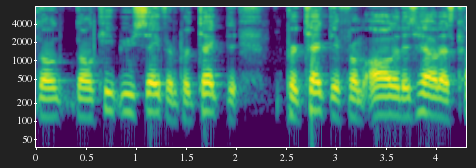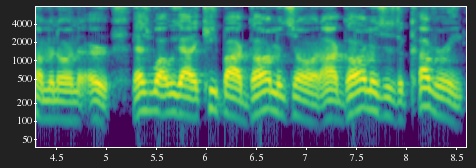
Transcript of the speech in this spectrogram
gonna, gonna keep you safe and protected protected from all of this hell that's coming on the earth. That's why we got to keep our garments on. Our garments is the covering.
